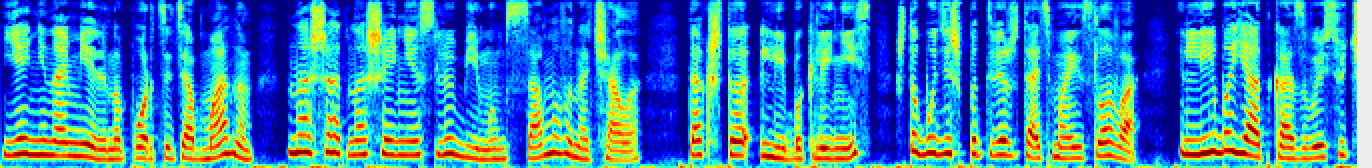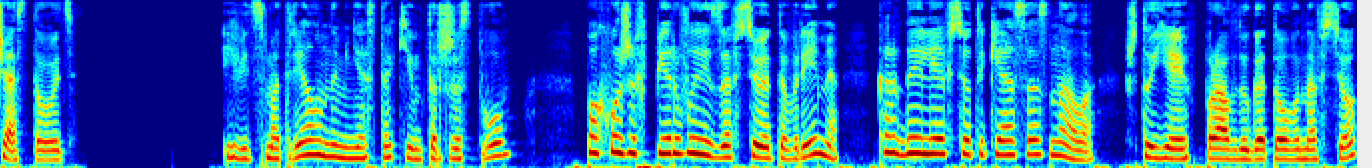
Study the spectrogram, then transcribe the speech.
Я не намерена портить обманом наши отношения с любимым с самого начала, так что либо клянись, что будешь подтверждать мои слова, либо я отказываюсь участвовать. И ведь смотрела на меня с таким торжеством. Похоже, впервые за все это время Корделия все-таки осознала, что я и вправду готова на все,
